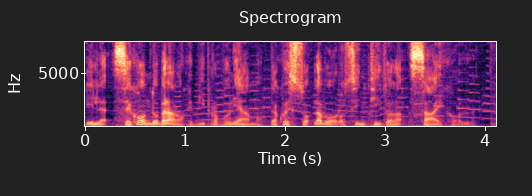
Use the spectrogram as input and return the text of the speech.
il secondo brano che vi proponiamo da questo lavoro si intitola Cycle.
